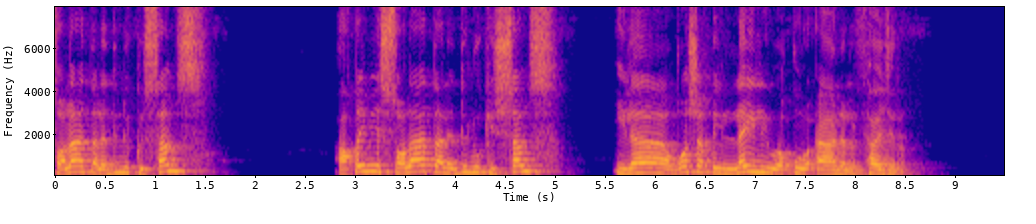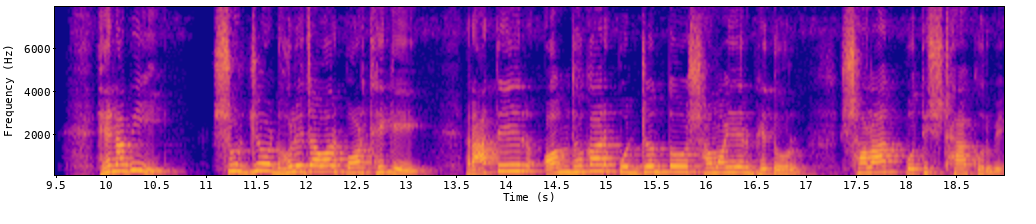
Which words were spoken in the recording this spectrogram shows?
সলাত আলে দিলুকি শামস। আকিমি সলাত আলে দিলুকি শামস ইলা গসাকি লাইলি ওয়া কুরআন আল ফাজর। হে নাবি, সূর্য ঢলে যাওয়ার পর থেকে রাতের অন্ধকার পর্যন্ত সময়ের ভেতর সলাৎ প্রতিষ্ঠা করবে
